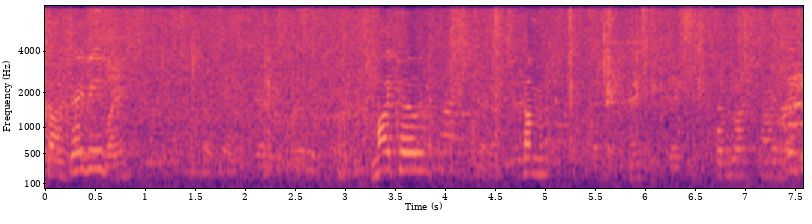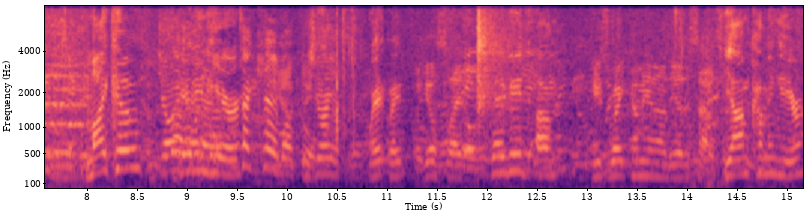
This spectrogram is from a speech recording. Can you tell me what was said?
Come on, David. Michael. Come. Michael, get in here. Take care, Michael. Wait, wait. Well, he'll slide over. David, um, He's right coming in on the other side. yeah, I'm coming here.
